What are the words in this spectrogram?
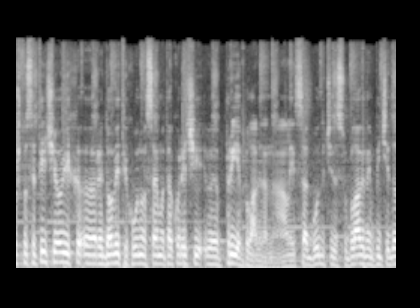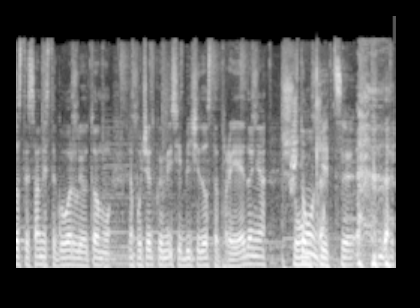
e, što se tiče ovih e, redovitih unosa, ajmo tako reći, e, prije blagdana, ali sad budući da su blagdani, bit će dosta, sami ste govorili o tomu na početku emisije, bit će dosta prejedanja. Što onda? Šunkice, Da,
